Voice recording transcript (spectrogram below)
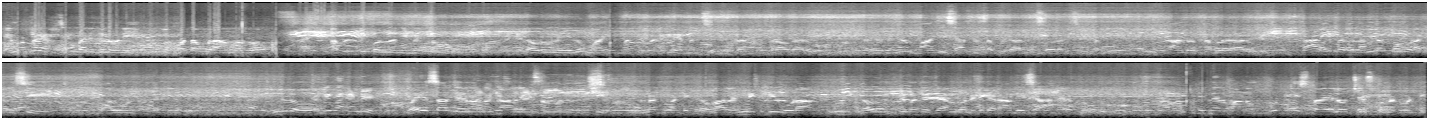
ఎంఎఫ్సి పరిధిలోని ఇప్పటం గ్రామంలో అభివృద్ధి పనుల నిమిత్తం గౌరవనీయులు మాజీ మంత్రివర్యులు ఎమ్మెల్సీ గూడ హనుమంతరావు గారు అదేవిధంగా మాజీ శాసనసభ్యురాలు సోదరి శ్రీమతి ఆంధ్ర కమల గారు స్థానిక ప్రజలందరితో కూడా కలిసి పాల్గొనడం జరిగింది. ఇందులో వైఎస్ఆర్ జగనన్న కాలనీకి సంబంధించి ఉన్నటువంటి గృహాలన్నిటికీ కూడా గౌరవ ముఖ్యమంత్రి జగన్మోహన్ రెడ్డి గారి ఆదేశాల మేరకు ఇంటి నిర్మాణం పూర్తి స్థాయిలో చేసుకున్నటువంటి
